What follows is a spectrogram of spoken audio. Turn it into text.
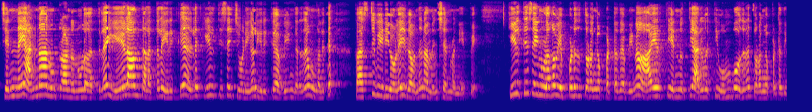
சென்னை அண்ணா நூற்றாண்டு நூலகத்துல ஏழாம் தளத்துல இருக்கு. அதுல கீழ்த்திசை சுவடிகள் இருக்கு அப்படிங்கறத உங்களுக்கு ஃபர்ஸ்ட் வீடியோல இதை வந்து நான் மென்ஷன் பண்ணியிருப்பேன். கீழ்த்திசை நூலகம் எப்பொழுது தொடங்கப்பட்டது அப்படின்னா ஆயிரத்தி எண்ணூத்தி அறுபத்தி ஒன்பதுல தொடங்கப்பட்டது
